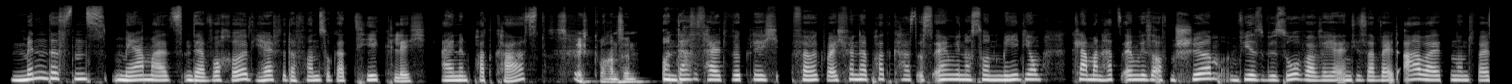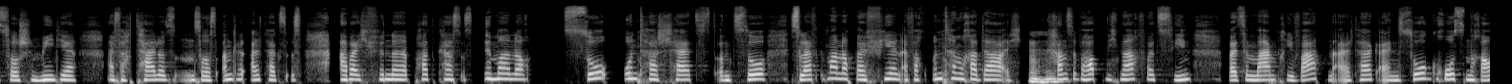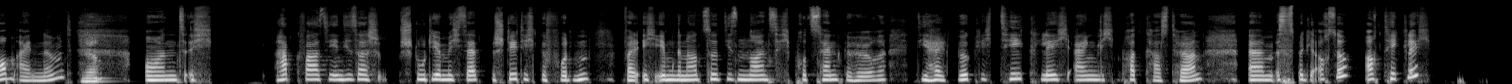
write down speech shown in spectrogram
mindestens mehrmals in der Woche, die Hälfte davon sogar täglich, einen Podcast. Das ist echt Wahnsinn. Und das ist halt wirklich verrückt, weil ich finde, der Podcast ist irgendwie noch so ein Medium. Klar, man hat es irgendwie so auf dem Schirm und wir sowieso, weil wir ja in dieser Welt arbeiten und weil Social Media einfach Teil unseres Alltags ist. Aber ich finde, Podcast ist immer noch so unterschätzt und so, es läuft immer noch bei vielen einfach unterm Radar. Ich mhm. kann es überhaupt nicht nachvollziehen, weil es in meinem privaten Alltag einen so großen Raum einnimmt. Ja. Und ich habe quasi in dieser Studie mich selbst bestätigt gefunden, weil ich eben genau zu diesen 90 Prozent gehöre, die halt wirklich täglich eigentlich einen Podcast hören. Ähm, ist es bei dir auch so? Auch täglich?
